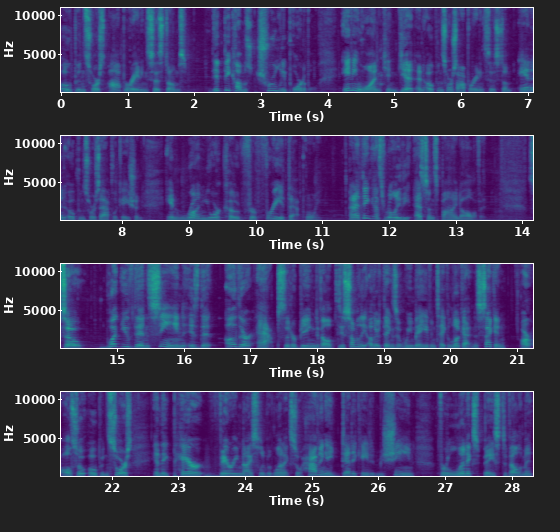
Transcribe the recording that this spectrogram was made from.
open source operating systems, it becomes truly portable. Anyone can get an open source operating system and an open source application and run your code for free at that point. And I think that's really the essence behind all of it. So, what you've then seen is that other apps that are being developed, some of the other things that we may even take a look at in a second, are also open source and they pair very nicely with Linux. So having a dedicated machine for Linux based development,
